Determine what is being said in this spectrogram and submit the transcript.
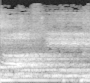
softly.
